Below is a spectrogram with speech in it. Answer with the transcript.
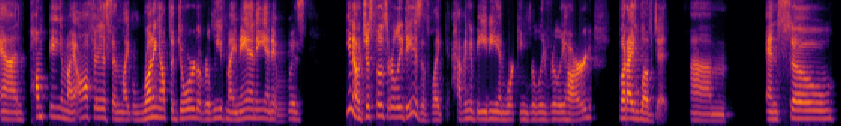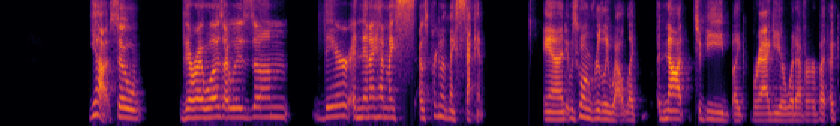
and pumping in my office and like running out the door to relieve my nanny. And it was, you know, just those early days of like having a baby and working really, really hard. But I loved it. Um, and so yeah, so there I was. I was um there, and then I had my I was pregnant with my second and it was going really well like not to be like braggy or whatever but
